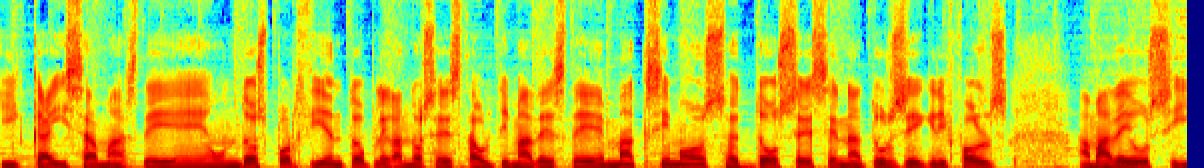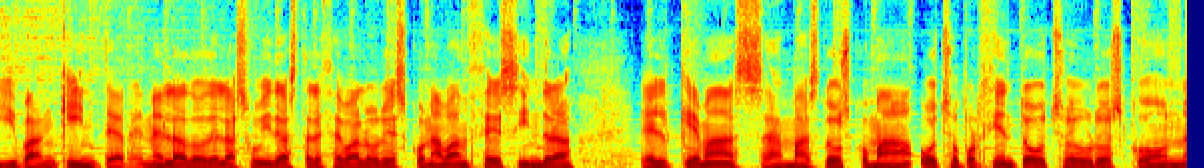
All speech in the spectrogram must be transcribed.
y Caixa más de un 2%, plegándose esta última desde máximos, doses en Naturgy, Grifols, Amadeus y Bankinter. En el lado de las subidas, 13 valores con avances, Indra el que más, a más 2,8%, 8 euros con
